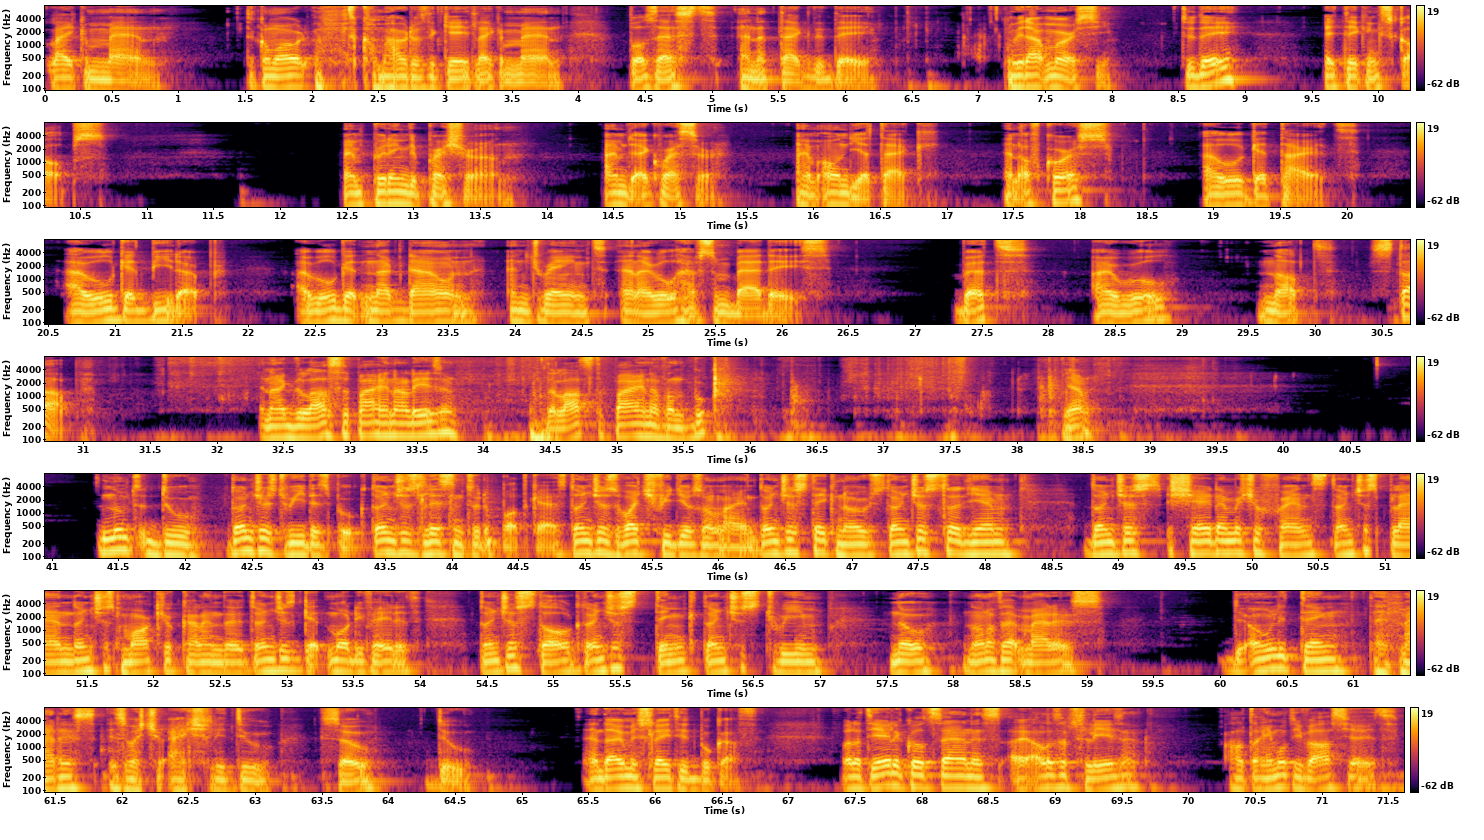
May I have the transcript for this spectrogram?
like a man. To come out to come out of the gate like a man, possessed and attack the day. Without mercy. Today, I'm taking scalps. I'm putting the pressure on. I'm the aggressor. I'm on the attack. And of course, I will get tired. I will get beat up. I will get knocked down and drained, and I will have some bad days. But I will not stop. En dan ga ik de laatste pagina lezen. De laatste pagina van het boek. Ja. Noemt do. Don't just read this book. Don't just listen to the podcast. Don't just watch videos online. Don't just take notes. Don't just study them. Don't just share them with your friends. Don't just plan. Don't just mark your calendar. Don't just get motivated. Don't just talk. Don't just think. Don't just dream. No, none of that matters. The only thing that matters is what you actually do. So, do. En daarmee sluit hij het boek af. Wat het eigenlijk wil zijn is, als je alles hebt gelezen, haalt er geen motivatie uit.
